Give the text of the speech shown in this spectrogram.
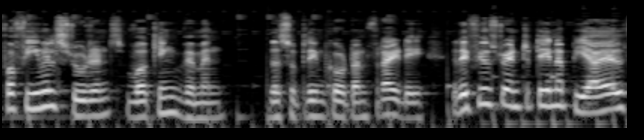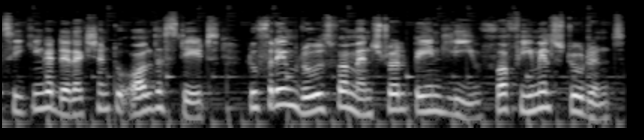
for female students, working women. The Supreme Court on Friday refused to entertain a PIL seeking a direction to all the states to frame rules for menstrual pain leave for female students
